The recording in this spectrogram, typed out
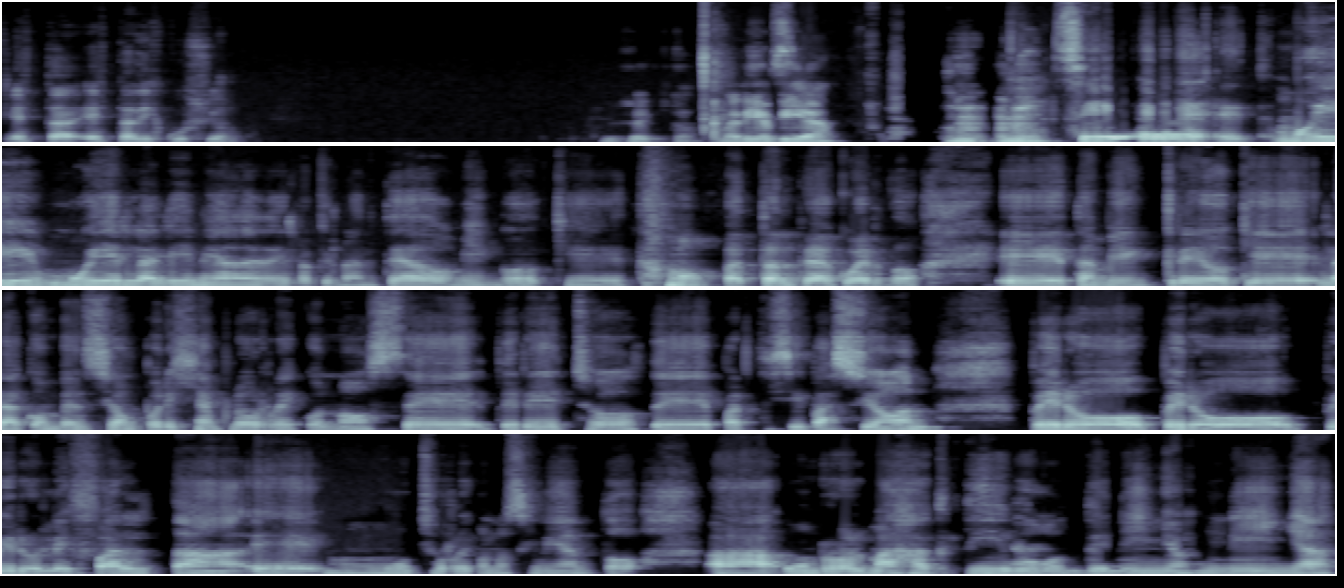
esta, esta discusión. Perfecto. María Pía. Sí, eh, muy, muy en la línea de lo que plantea Domingo, que estamos bastante de acuerdo. Eh, también creo que la convención, por ejemplo, reconoce derechos de participación, pero, pero, pero le falta eh, mucho reconocimiento a un rol más activo de niños y niñas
